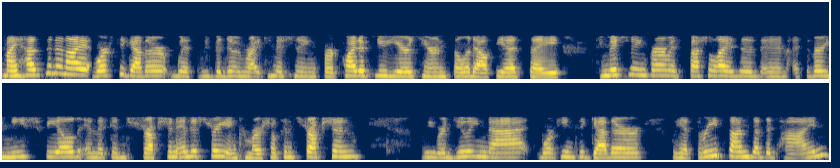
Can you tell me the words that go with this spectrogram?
My husband and I work together with, we've been doing Wright Commissioning for quite a few years here in Philadelphia. It's a commissioning firm. It specializes in, it's a very niche field in the construction industry and commercial construction. We were doing that, working together. We had three sons at the time,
